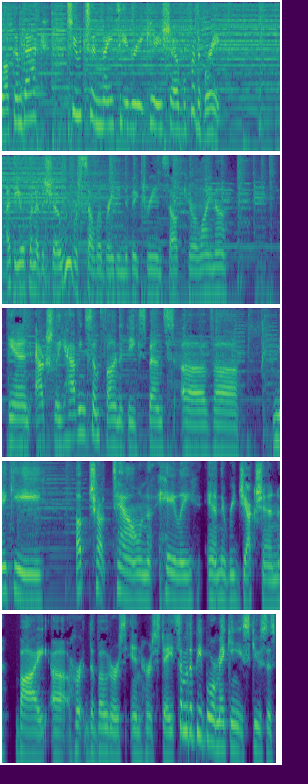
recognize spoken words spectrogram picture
Welcome back to tonight's Andrea Kaye Show. Before the break, at the open of the show, we were celebrating the victory in South Carolina and actually having some fun at the expense of uh, Nikki Upchucktown Haley and the rejection by uh, her the voters in her state. Some of the people were making excuses.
